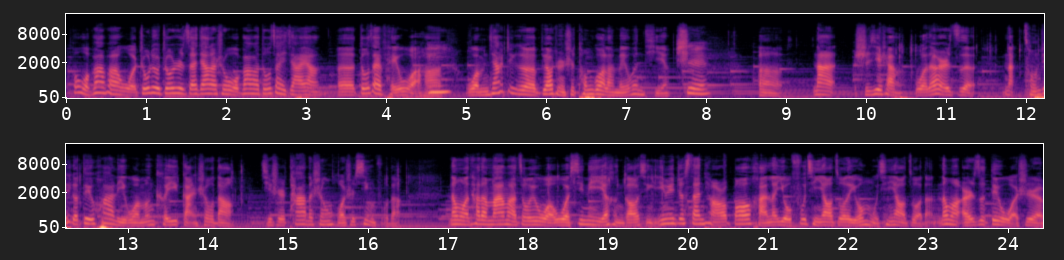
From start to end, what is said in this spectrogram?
他说我爸爸，我周六周日在家的时候，我爸爸都在家呀，呃，都在陪我哈。嗯，我们家这个标准是通过了，没问题。是呃，那实际上我的儿子，那从这个对话里，我们可以感受到，其实他的生活是幸福的。那么他的妈妈作为我，我心里也很高兴，因为这三条包含了有父亲要做的，有母亲要做的。那么儿子对我是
